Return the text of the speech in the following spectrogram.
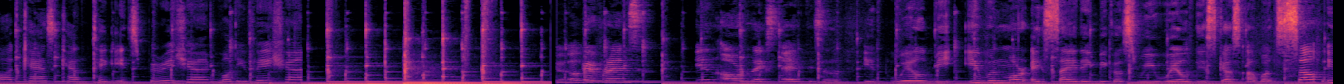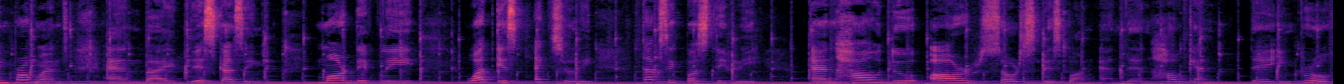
podcast can take inspiration, motivation. Next episode, it will be even more exciting because we will discuss about self improvement and by discussing more deeply what is actually toxic positivity and how do our source respond and then how can they improve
